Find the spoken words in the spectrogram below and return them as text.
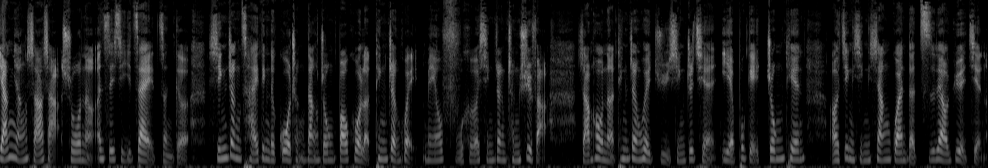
洋洋洒洒说呢，NCC 在整个行政裁定的过程当中，包括了听证会没有符合行政程序法，然后呢，听证会举行之前也不给中天呃进行相关的资料阅件呢，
